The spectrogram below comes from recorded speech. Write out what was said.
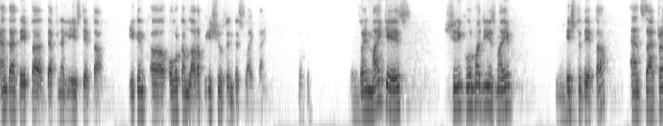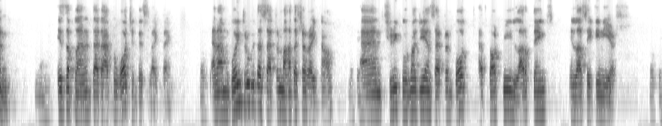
and that Devta definitely is Devta, you can uh, overcome a lot of issues in this lifetime. Okay. So in my case, Shri Kurma ji is my Hmm. Ishta Devta, and Saturn Hmm. is the planet that I have to watch in this lifetime. Okay. And I'm going through with the Saturn Mahadasha right now. Okay. And Shri Kurma ji and Saturn both have taught me a lot of things in last 18 years. Okay.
